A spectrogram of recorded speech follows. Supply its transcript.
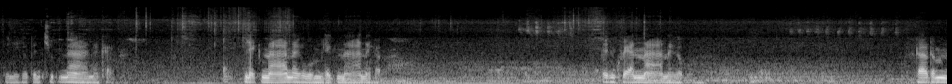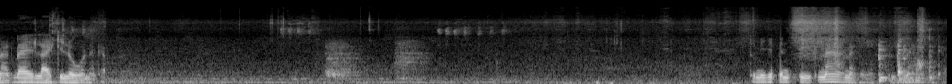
ตัวนี้ก็เป็นชุดหน้านะครับ เหล็กหนานะครับผมเหล็กหนานะครับ เป็นแขวนหนานะครับผมรับน้ำหนักได้หลายกิโลนะครับ ตัวนี้จะเป็นปีกหน้านะครับปีกหน้าครั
